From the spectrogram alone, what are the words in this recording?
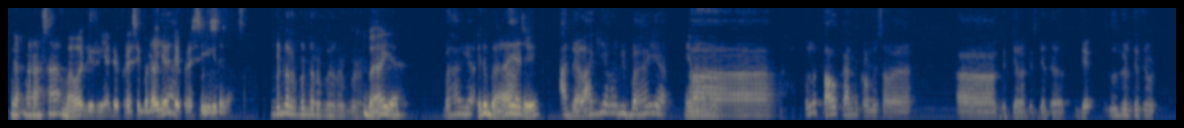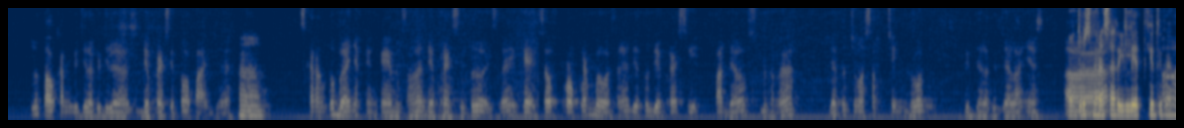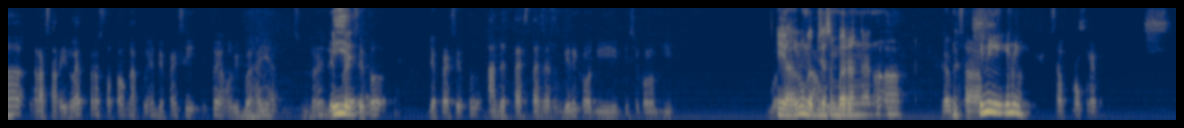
nggak ngerasa bahwa dirinya depresi padahal dia Iya, depresi bener. gitu loh. Bener bener bener bener. Bahaya. Bahaya. Itu bahaya Nah, cuy. Ada lagi yang lebih bahaya. Gimana, Eh, lu tahu kan kalau misalnya eh, gejala-gejala lu, lu, tahu kan gejala-gejala depresi itu apa aja? Heeh. Sekarang tuh banyak yang kayak misalnya depresi itu istilahnya kayak self proclaim bahwasanya dia tuh depresi padahal sebenarnya dia tuh cuma searching doang gejala-gejalanya. Oh, terus Eh, ngerasa relate gitu kan. Eh, ngerasa relate terus tau ngakunya depresi itu yang lebih bahaya sebenarnya Iya. depresi itu depresi itu ada tes tesnya sendiri kalau di psikologi Buat Iya, lu nggak bisa sembarangan. Heeh, nggak bisa Ini ini self proclaim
